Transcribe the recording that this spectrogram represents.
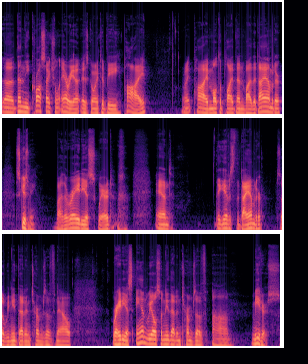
uh, then the cross-sectional area is going to be pi, right? Pi multiplied then by the diameter, excuse me, by the radius squared. and they gave us the diameter, so we need that in terms of now radius, and we also need that in terms of um, meters,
